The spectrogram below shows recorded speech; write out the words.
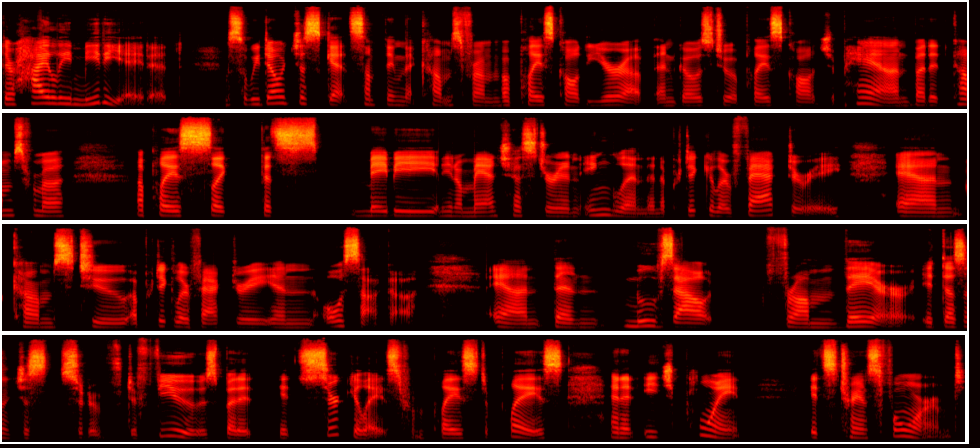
they're highly mediated. So we don't just get something that comes from a place called Europe and goes to a place called Japan but it comes from a a place like that's maybe you know Manchester in England in a particular factory and comes to a particular factory in Osaka and then moves out from there. It doesn't just sort of diffuse but it it circulates from place to place. And at each point it's transformed.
